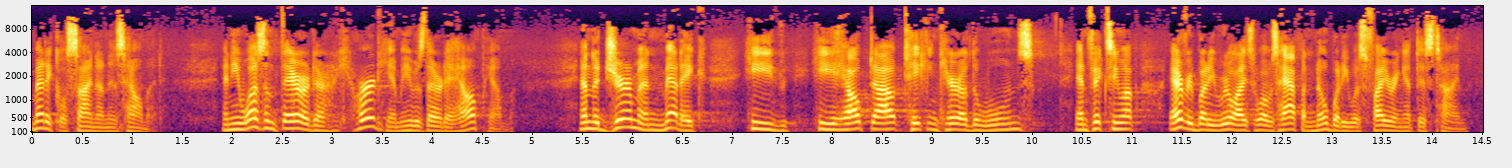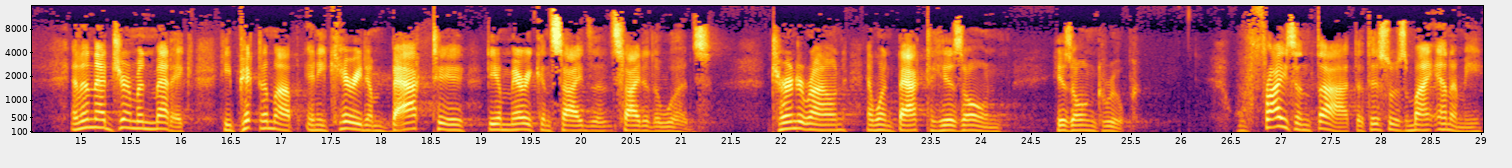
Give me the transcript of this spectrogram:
medical sign on his helmet. And he wasn't there to hurt him, he was there to help him. And the German medic, he, he helped out taking care of the wounds and fix him up. Everybody realized what was happening. Nobody was firing at this time. And then that German medic, he picked him up and he carried him back to the American side, the side of the woods, turned around and went back to his own, his own group. Friesen thought that this was my enemy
